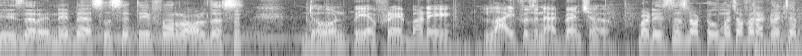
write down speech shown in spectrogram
is there any necessity for all this? Don't be afraid, buddy. Life is an adventure. But is this not too much of an adventure?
